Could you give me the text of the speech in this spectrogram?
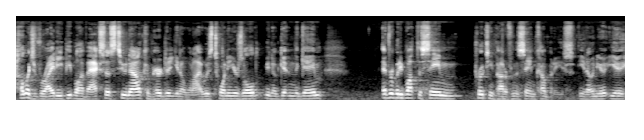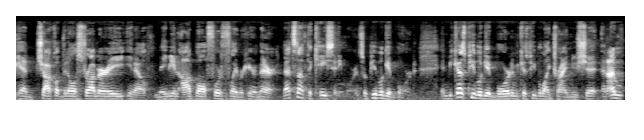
how much variety people have access to now compared to you know when I was 20 years old. You know, getting the game, everybody bought the same protein powder from the same companies. You know, and you, you had chocolate, vanilla, strawberry. You know, maybe an oddball fourth flavor here and there. That's not the case anymore, and so people get bored. And because people get bored, and because people like trying new shit, and I'm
